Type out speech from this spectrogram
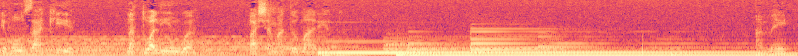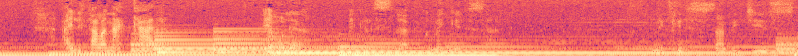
eu vou usar aqui na tua língua, vai chamar teu marido. Amém? Aí ele fala na cara. E a mulher, como é que ele sabe? Como é que ele sabe? Como é que ele sabe disso?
